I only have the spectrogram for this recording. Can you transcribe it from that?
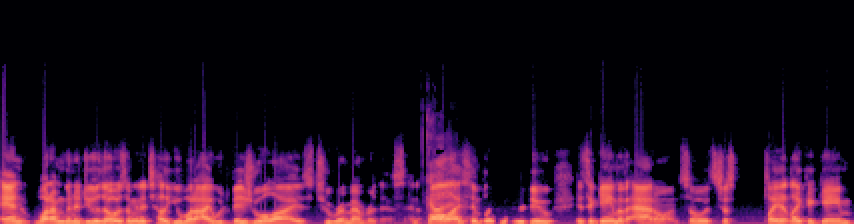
And what I'm going to do though is I'm going to tell you what I would visualize to remember this. And Got all it. I simply need to do is a game of add-on. So it's just play it like a game.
